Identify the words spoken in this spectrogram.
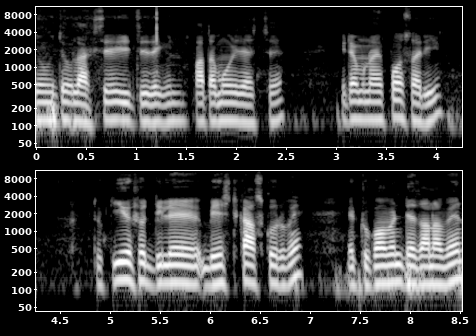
জমিতেও লাগছে, এই যে দেখুন, পাতা মরে যাচ্ছে, এটা মনে হয় পশারি তো কী ওষুধ দিলে বেস্ট কাজ করবে? একটু কমেন্টে জানাবেন।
